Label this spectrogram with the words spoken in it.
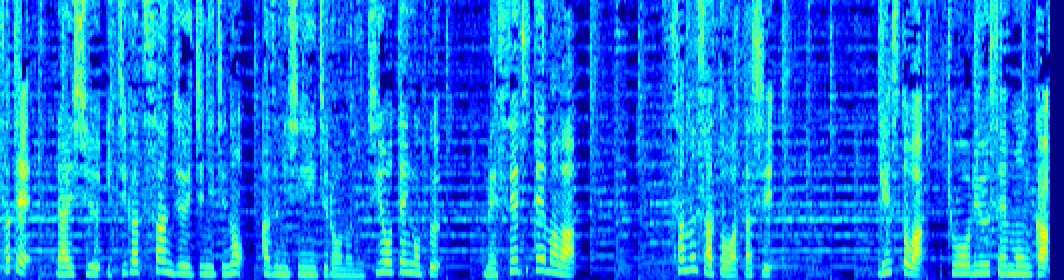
さて来週1月31日の安住紳一郎の日曜天国。メッセージテーマは「寒さと私」ゲストは恐竜専門家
